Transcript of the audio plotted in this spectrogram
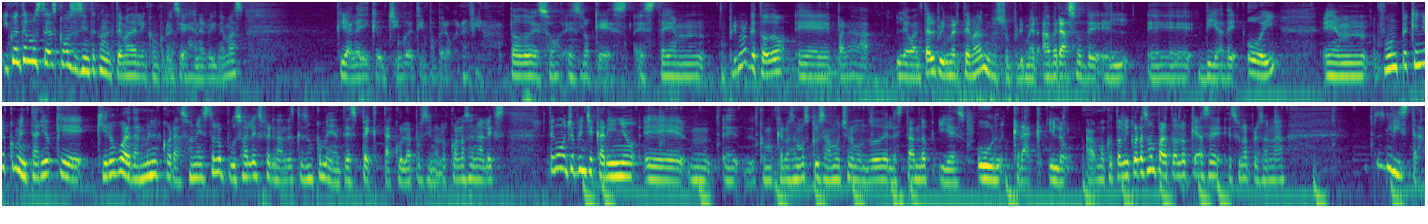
Y cuéntenme ustedes cómo se sienten con el tema de la incongruencia de género y demás ya le dediqué un chingo de tiempo, pero bueno, en fin, todo eso es lo que es. Este mm, primero que todo, eh, para levantar el primer tema, nuestro primer abrazo del eh, día de hoy, em, fue un pequeño comentario que quiero guardarme en el corazón. Esto lo puso Alex Fernández, que es un comediante espectacular. Por si no lo conocen, Alex, tengo mucho pinche cariño. Eh, mm, como que nos hemos cruzado mucho el mundo del stand up y es un crack y lo amo con todo mi corazón para todo lo que hace. Es una persona pues, lista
